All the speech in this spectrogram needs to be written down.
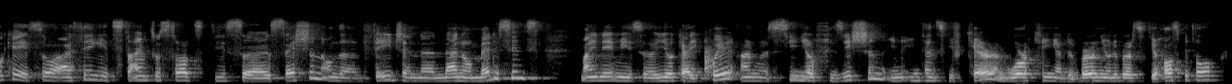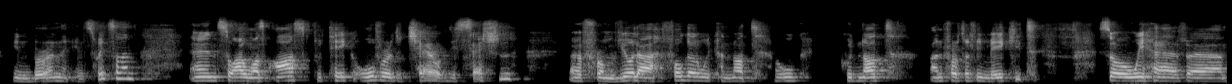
Okay, so I think it's time to start this uh, session on the phage and uh, nanomedicines. My name is uh, Yokai Kue. I'm a senior physician in intensive care. I'm working at the Bern University Hospital in Bern in Switzerland. And so I was asked to take over the chair of this session uh, from Viola Vogel, we cannot, who could not unfortunately make it. So we have, uh,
